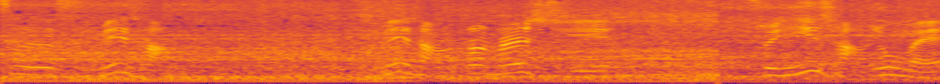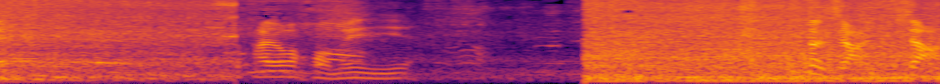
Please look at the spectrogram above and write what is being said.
是洗煤厂，洗煤厂专门洗水泥厂用煤，还有好煤泥。这 下雨下的，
